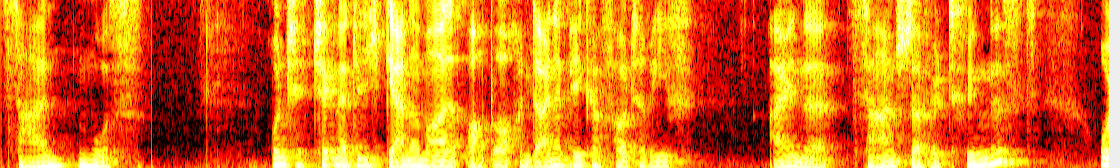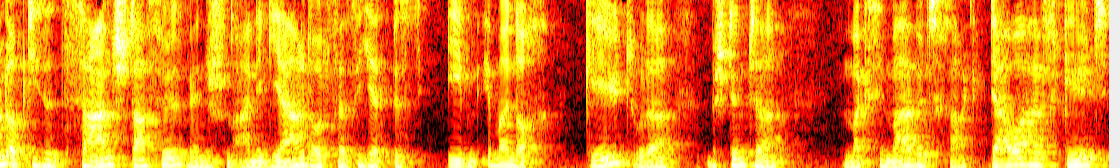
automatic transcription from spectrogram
zahlen muss. Und check natürlich gerne mal, ob auch in deinem PKV-Tarif eine Zahnstaffel drin ist und ob diese Zahnstaffel, wenn du schon einige Jahre dort versichert bist, eben immer noch gilt oder ein bestimmter Maximalbetrag dauerhaft gilt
